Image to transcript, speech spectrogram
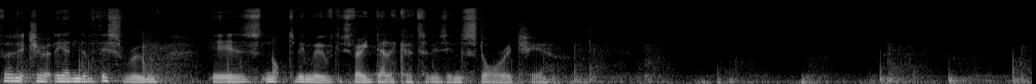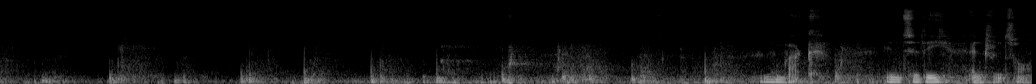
Furniture at the end of this room is not to be moved. It's very delicate and is in storage here. And then back into the entrance hall.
